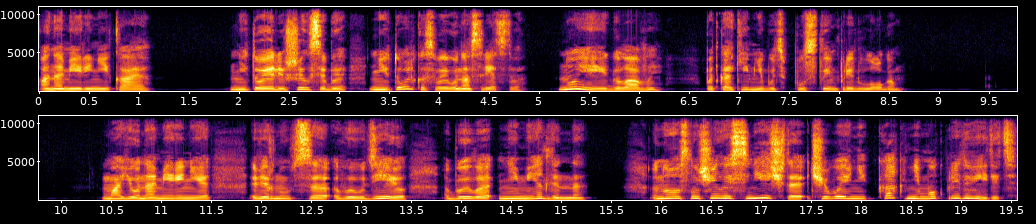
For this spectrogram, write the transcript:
о намерении Кая. Не то я лишился бы не только своего наследства, но и головы под каким-нибудь пустым предлогом. Мое намерение вернуться в Иудею было немедленно, но случилось нечто, чего я никак не мог предвидеть.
